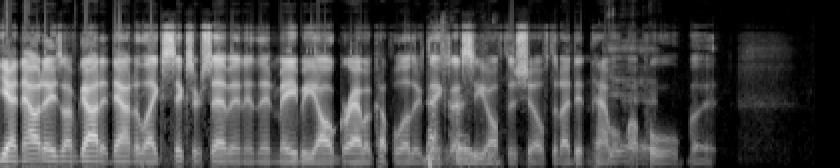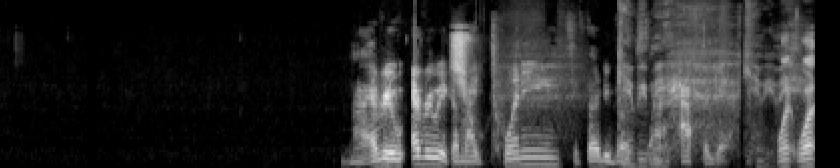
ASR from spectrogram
Yeah, nowadays I've got it down to like six or seven, and then maybe I'll grab a couple other That's things I see off the shelf that I didn't have on my Yeah. pool. But Nah, every every week I'm like twenty to thirty Can't books. I have to get. When, me. when,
